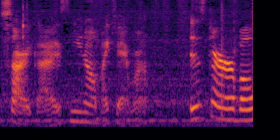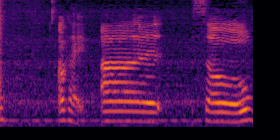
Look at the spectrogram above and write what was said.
Sorry guys, you know my camera is terrible. Okay, uh, so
